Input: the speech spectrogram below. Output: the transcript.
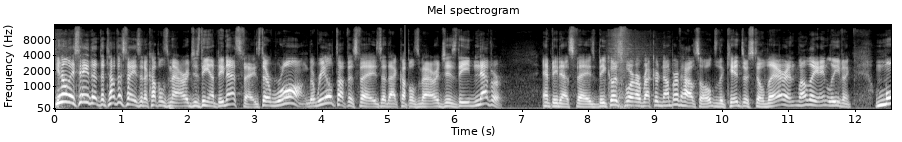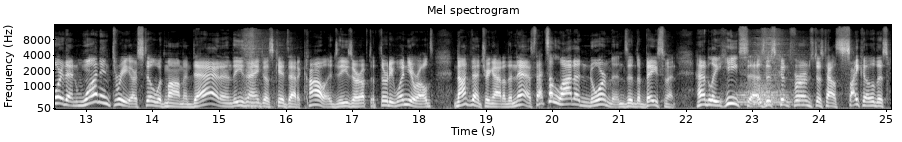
You know, they say that the toughest phase in a couple's marriage is the empty nest phase. They're wrong. The real toughest phase of that couple's marriage is the never empty nest phase because for a record number of households, the kids are still there and, well, they ain't leaving. More than one in three are still with mom and dad, and these ain't just kids out of college. These are up to 31 year olds not venturing out of the nest. That's a lot of Normans in the basement. Hadley Heath says this confirms just how psycho this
